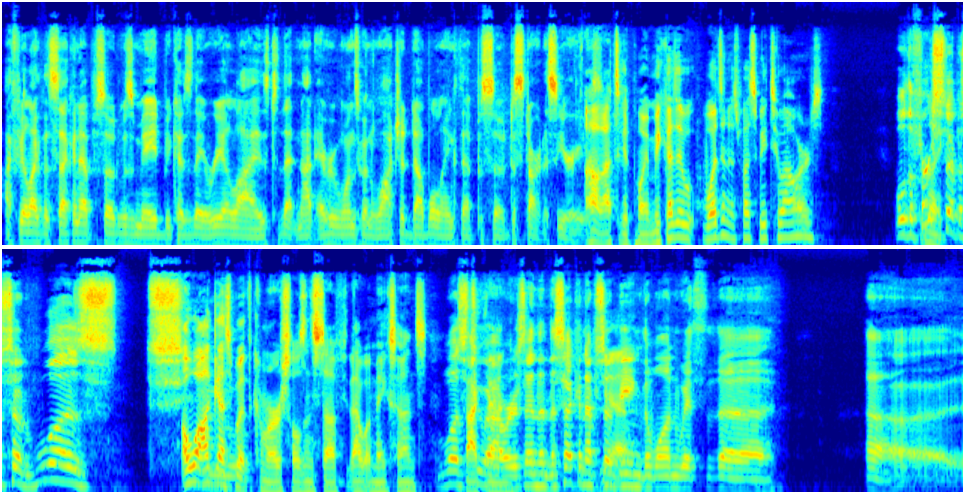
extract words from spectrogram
I feel like the second episode was made because they realized that not everyone's going to watch a double length episode to start a series. Oh, that's a good point. Because it wasn't it supposed to be two hours? Well, the first Like- episode was. Oh well, I guess with commercials and stuff, that would make sense. was back two then. hours, and then the second episode Yeah. being the one with the. Uh,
